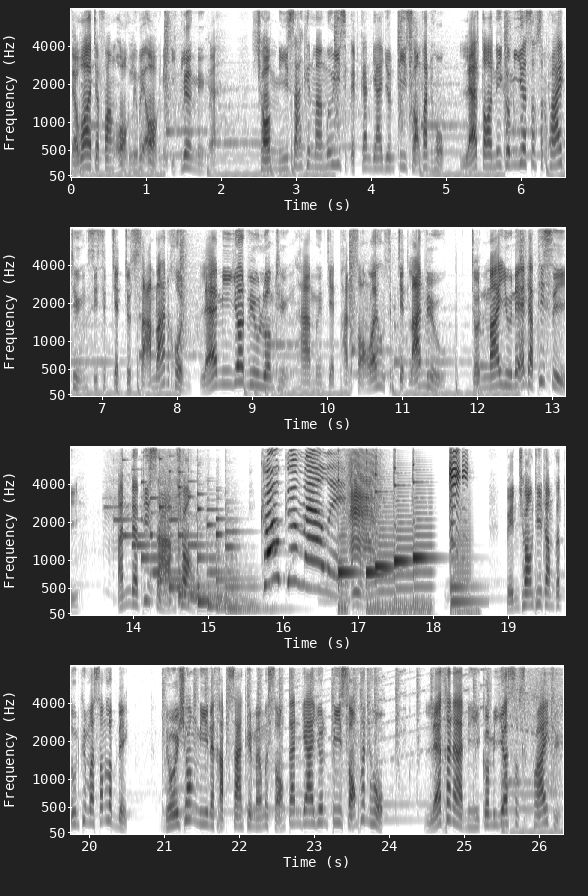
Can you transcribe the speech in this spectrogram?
แต่ว่าจะฟังออกหรือไม่ออกนี่อีกเรื่องหนึ่งนะ ช่องนี้สร้างขึ้นมาเมื่อ 21 กันยายน ปี 2006 และตอนนี้ก็มียอด Subscribe ถึง 47.3 ล้านคน และมียอดวิวรวมถึง 57,267 ล้านวิว จนมาอยู่ในอันดับที่ 4 อันดับที่ 3 ช่อง เป็นช่องที่ทำการ์ตูนขึ้นมาสำหรับเด็ก โดยช่องนี้นะครับสร้างขึ้นมาเมื่อ 2 กันยายน ปี 2006 และขนาดนี้ก็มียอด Subscribe ถึง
